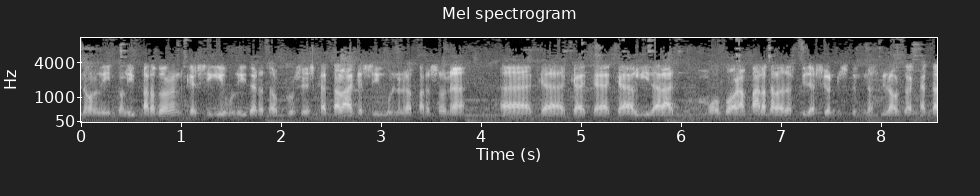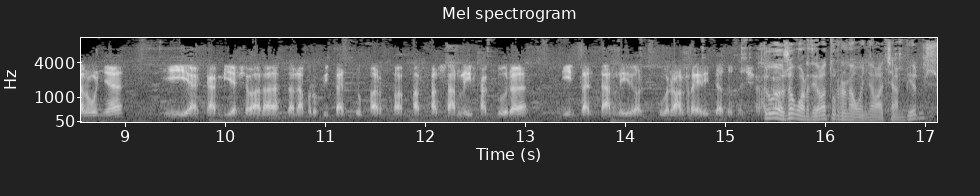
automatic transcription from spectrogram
no, li, no li perdonen que sigui un líder del procés català, que sigui una persona eh, que, que, que, que ha liderat molt bona part de les aspiracions nacionals de Catalunya i a canvi això ara estan aprofitant-ho per, per, per passar-li factura i intentar-li doncs, cobrar el rèdit de tot això. Tu veus a Guardiola tornant a guanyar la Champions?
